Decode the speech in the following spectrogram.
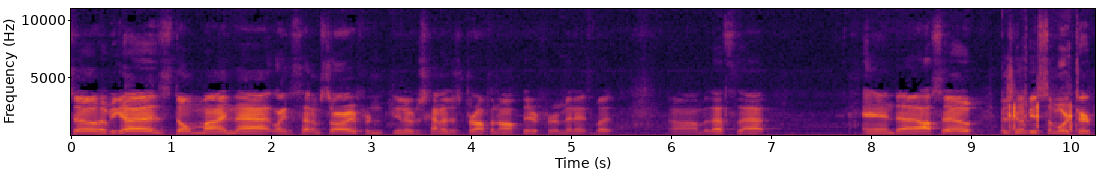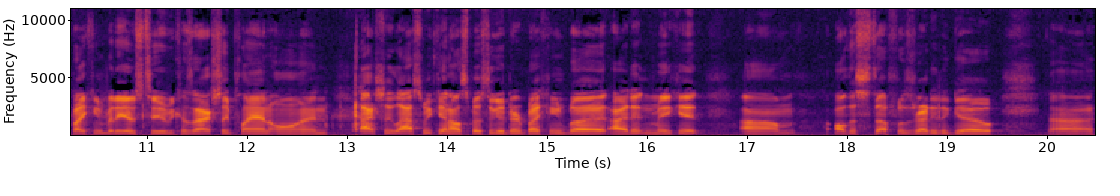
so hope you guys don't mind that. Like I said, I'm sorry for you know just kind of just dropping off there for a minute, but um, but that's that. And uh, also, there's gonna be some more dirt biking videos too because I actually plan on. Actually, last weekend I was supposed to go dirt biking, but I didn't make it. Um, all this stuff was ready to go. Uh,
